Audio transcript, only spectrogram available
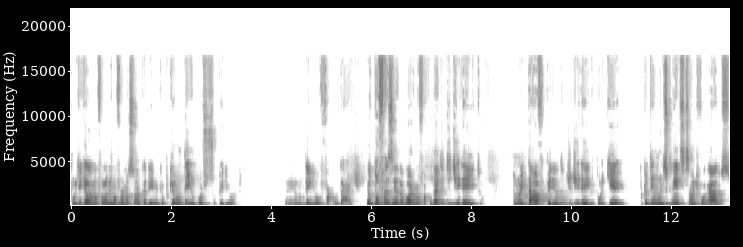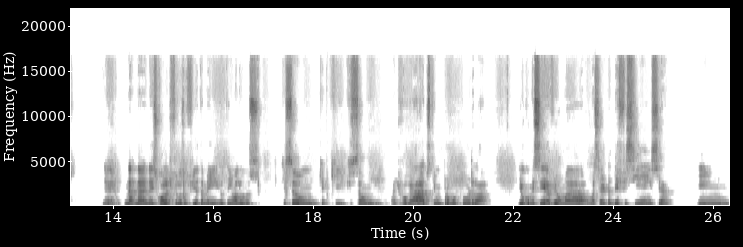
Por que, que ela não falou nenhuma formação acadêmica? Porque eu não tenho curso superior. Né? Eu não tenho faculdade. Eu estou fazendo agora uma faculdade de direito. Estou no oitavo período de direito. Por quê? Porque eu tenho muitos clientes que são advogados. Né? Na, na, na escola de filosofia também eu tenho alunos que são, que, que, que são advogados, tem um promotor lá. E eu comecei a ver uma, uma certa deficiência em,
